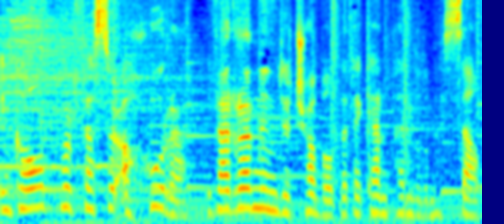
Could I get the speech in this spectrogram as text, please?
and call Professor Ahura if I run into trouble that I can't handle myself.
